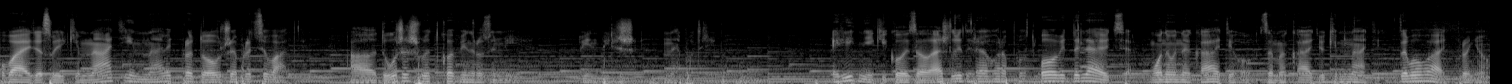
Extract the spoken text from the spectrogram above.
ховається у своїй кімнаті і навіть продовжує працювати. Але дуже швидко він розуміє, він більше не потрібен. Рідні, які колись залежали від Грегора, поступово віддаляються. Вони уникають його, замикають у кімнаті, забувають про нього.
